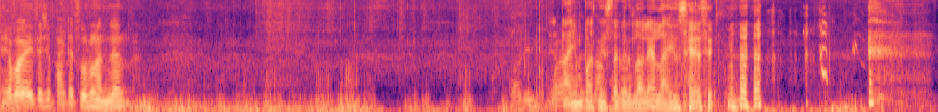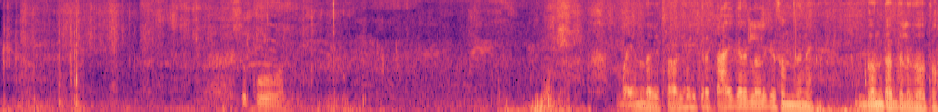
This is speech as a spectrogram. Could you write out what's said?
हे बघा इथे अशी फाट्या चोरून आणल्या. टाइमपास निस्ता करत लावले लाईव्ह आहे असे बायांदा घेत लावले इकडे काय करत लावले काही समजा नाही. दोन तास झालं होतो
